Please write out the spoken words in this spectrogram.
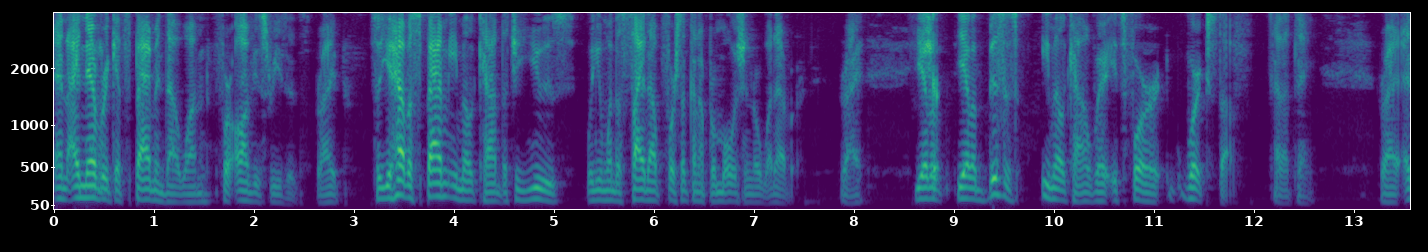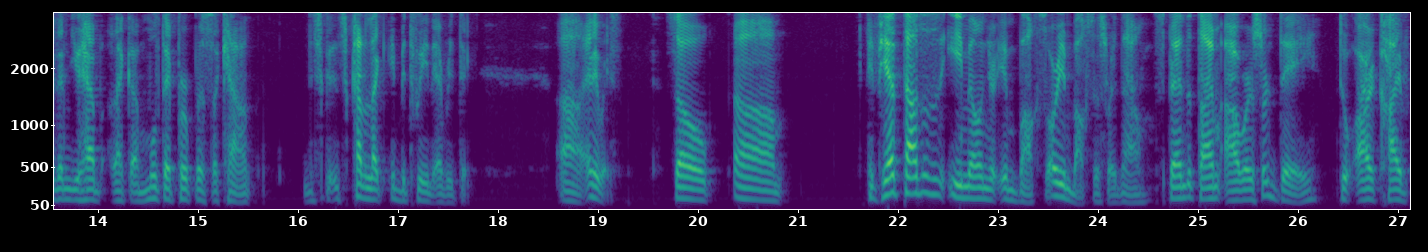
and I never get spam in that one for obvious reasons, right? So you have a spam email account that you use when you want to sign up for some kind of promotion or whatever, right? You have Sure. a you have a business email account where it's for work stuff kind of thing, right? And then you have like a multi-purpose account. It's, it's kind of like in between everything. Uh, anyways, so um, if you have thousands of email in your inbox or inboxes right now, spend the time, hours, or day to archive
